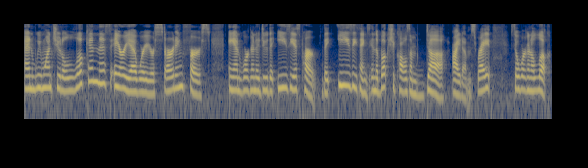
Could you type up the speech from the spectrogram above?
and we want you to look in this area where you're starting first. And we're going to do the easiest part, the easy things. In the book, she calls them duh items, right? So we're going to look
